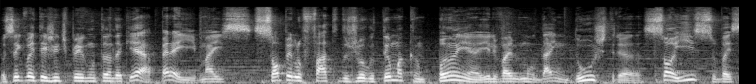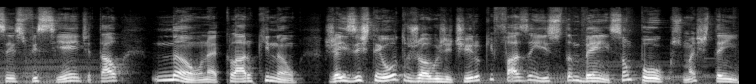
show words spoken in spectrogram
Eu sei que vai ter gente perguntando aqui, ah, peraí, mas só pelo fato do jogo ter uma campanha, ele vai mudar a indústria? Só isso vai ser suficiente e tal? Não, né? Claro que não. Já existem outros jogos de tiro que fazem isso também, são poucos, mas tem.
